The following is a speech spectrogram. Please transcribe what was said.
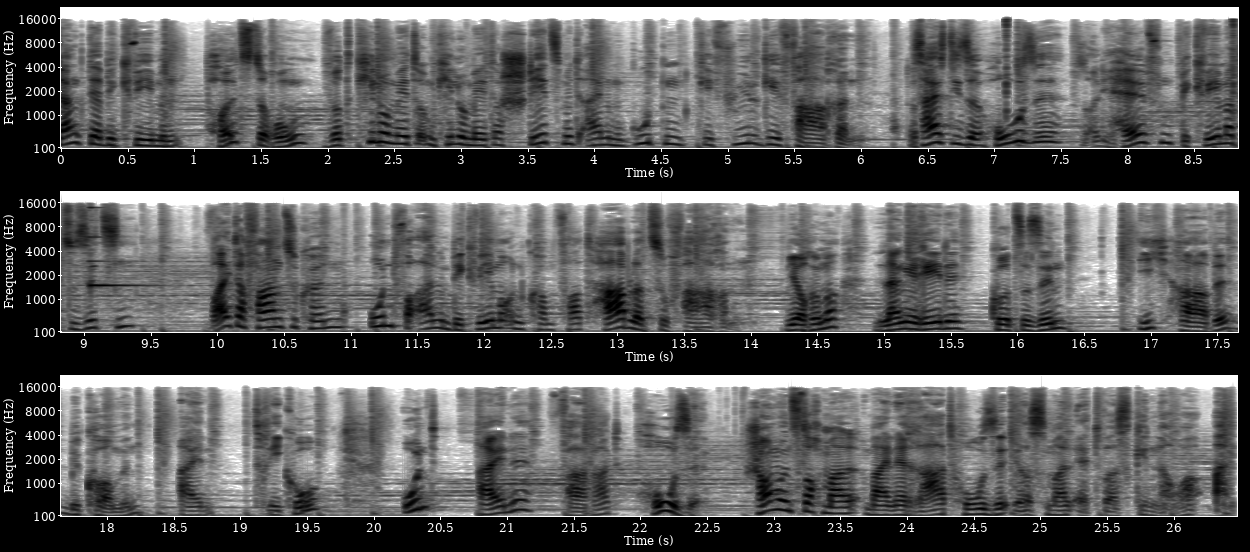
dank der bequemen Polsterung wird Kilometer um Kilometer stets mit einem guten Gefühl gefahren. Das heißt, diese Hose soll dir helfen, bequemer zu sitzen, weiterfahren zu können und vor allem bequemer und komfortabler zu fahren. Wie auch immer, lange Rede, kurzer Sinn. Ich habe bekommen ein Trikot und eine Fahrradhose. Schauen wir uns doch mal meine Radhose erstmal etwas genauer an.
